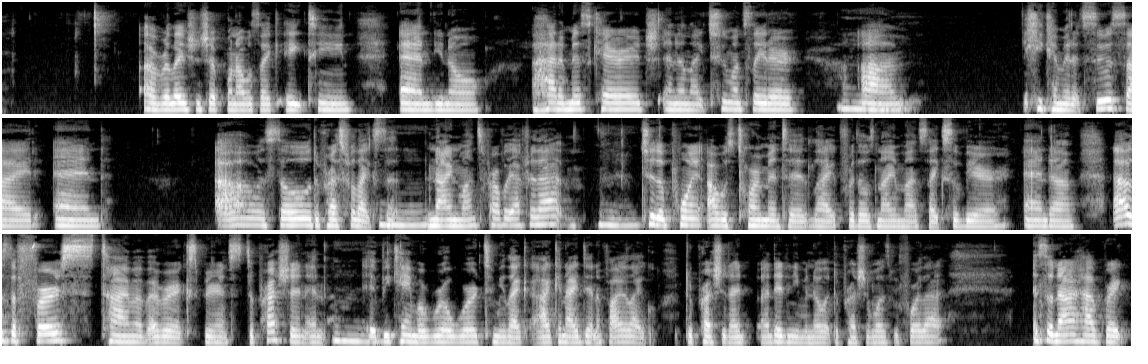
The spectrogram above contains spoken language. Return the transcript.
a relationship when I was like 18 and you know I had a miscarriage and then like 2 months later Mm. um he committed suicide and I was so depressed for like se- Mm. 9 months probably after that Mm. to the point I was tormented like for those 9 months like severe and um that was the first time I've ever experienced depression and Mm. it became a real word to me like i can identify like depression i, I didn't even know what depression was before that and so now i have great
